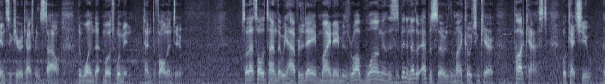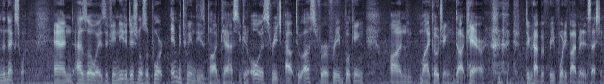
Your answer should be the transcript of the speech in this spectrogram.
insecure attachment style, the one that most women tend to fall into. So that's all the time that we have for today. My name is Rob Wong, and this has been another episode of the My Coaching Care podcast. We'll catch you in the next one. And as always, if you need additional support in between these podcasts, you can always reach out to us for a free booking on mycoaching.care to grab a free 45 minute session.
